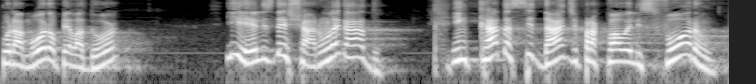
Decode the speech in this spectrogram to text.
por amor ou pela dor, e eles deixaram um legado. Em cada cidade para qual eles foram,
